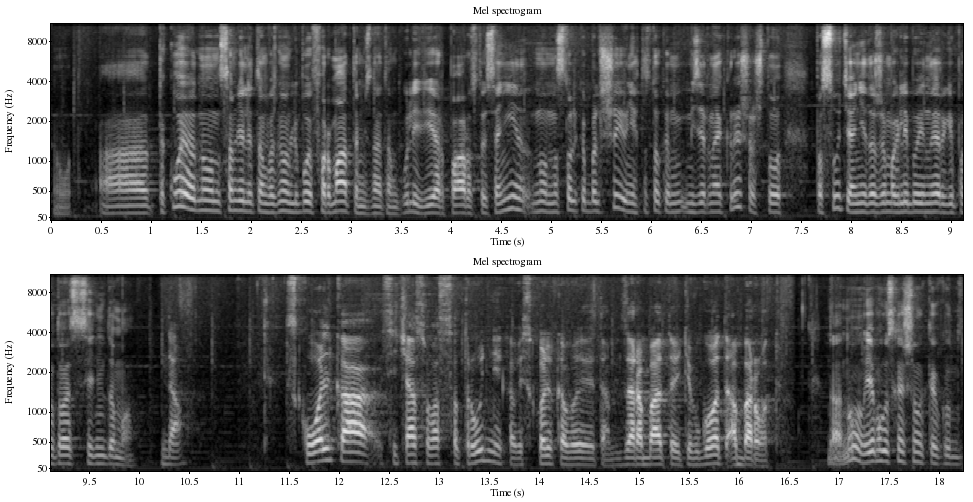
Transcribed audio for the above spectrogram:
Вот. А такое, ну, на самом деле, там, возьмем любой формат, там, не знаю, там, Гулливер, Парус, то есть они, ну, настолько большие, у них настолько мизерная крыша, что, по сути, они даже могли бы энергию продавать соседним домам. Да. Сколько сейчас у вас сотрудников и сколько вы там зарабатываете в год оборот? Да, ну я могу сказать, что как вот,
